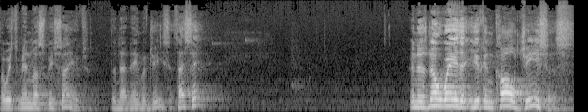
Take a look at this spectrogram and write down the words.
by which men must be saved than that name of Jesus. That's it. And there's no way that you can call Jesus,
